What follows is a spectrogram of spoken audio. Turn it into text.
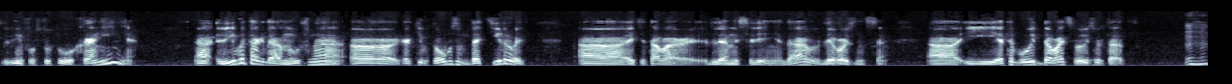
инфраструктуру хранения, а, либо тогда нужно э, каким-то образом датировать э, эти товары для населения, да, для розницы. А, и это будет давать свой результат. Угу.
